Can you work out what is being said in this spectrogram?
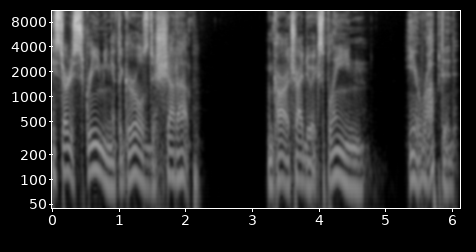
He started screaming at the girls to shut up. When Kara tried to explain, he erupted.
